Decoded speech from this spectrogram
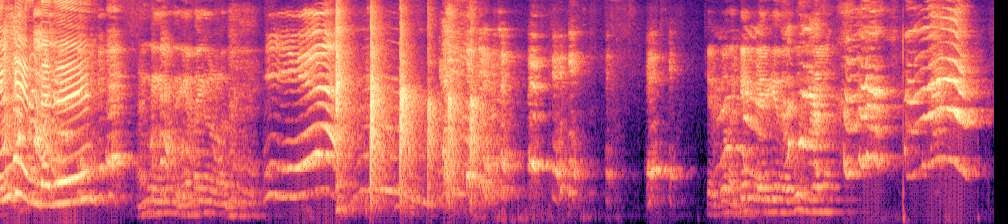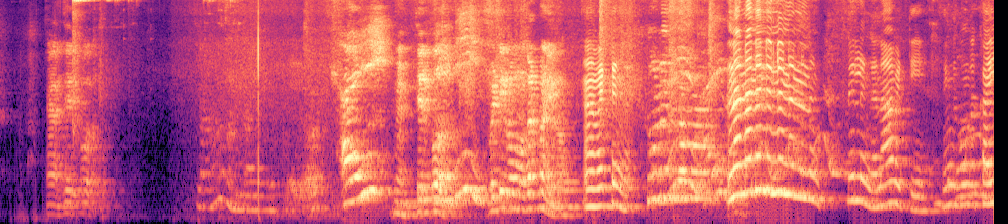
எங்க இருந்தது அங்க இருந்து எதையும் உள்ளது சரி போதும் கேக் இருக்கிறது ஊதுதல்ல ஆ சரி போதும் ம் சரி போதும் வெட்டிடுவோம் கட் பண்ணிடுவோம் ஆ வெட்டுங்க. நான் நான் நான் நான் நான் நான். நில்லுங்க நான் வெட்டி நீங்க உங்க கை.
